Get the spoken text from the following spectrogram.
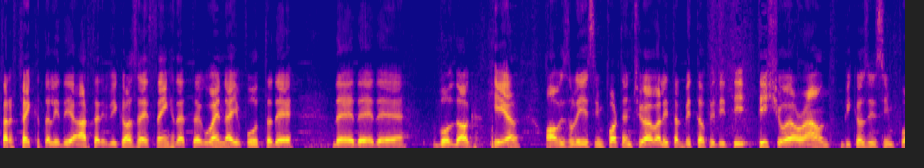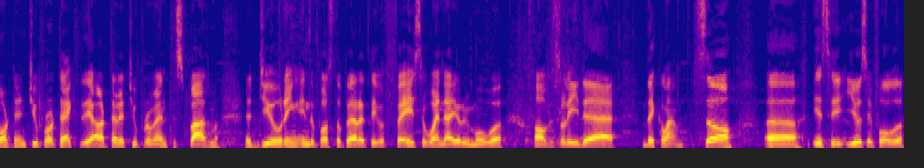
perfectly the artery because I think that when I put the, the, the, the bulldog here, obviously it's important to have a little bit of the tissue around because it's important to protect the artery to prevent spasm during in the postoperative phase when I remove uh, obviously the, the clamp. So uh, it's useful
